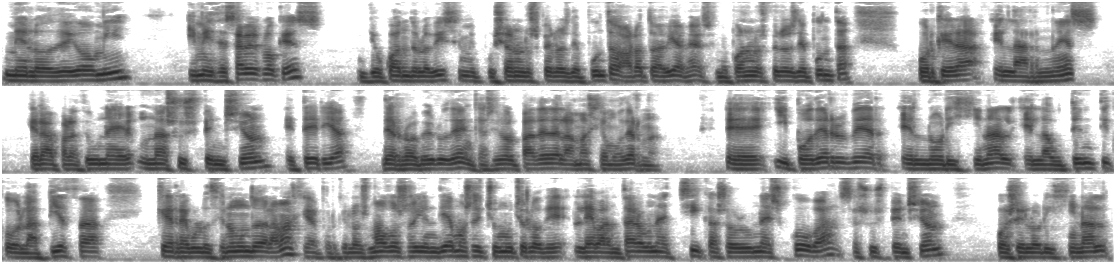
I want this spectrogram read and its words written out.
me lo dio a mí y me dice, ¿sabes lo que es? Yo cuando lo vi se me pusieron los pelos de punta, ahora todavía se me ponen los pelos de punta, porque era el arnés que era para hacer una, suspensión etérea de Robert Houdin, que ha sido el padre de la magia moderna. Eh, y poder ver el original, el auténtico, la pieza que revolucionó el mundo de la magia, porque los magos hoy en día hemos hecho mucho lo de levantar a una chica sobre una escoba, esa suspensión, pues el original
